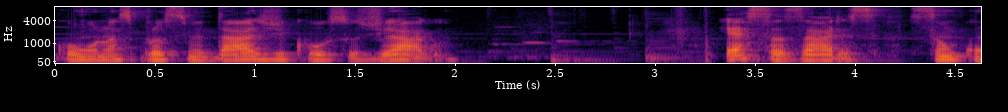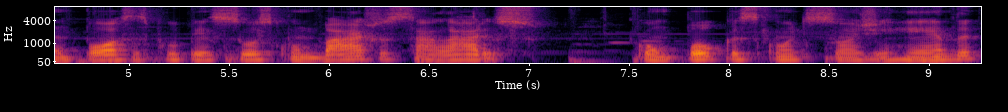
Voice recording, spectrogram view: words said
como nas proximidades de cursos de água. Essas áreas são compostas por pessoas com baixos salários, com poucas condições de renda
